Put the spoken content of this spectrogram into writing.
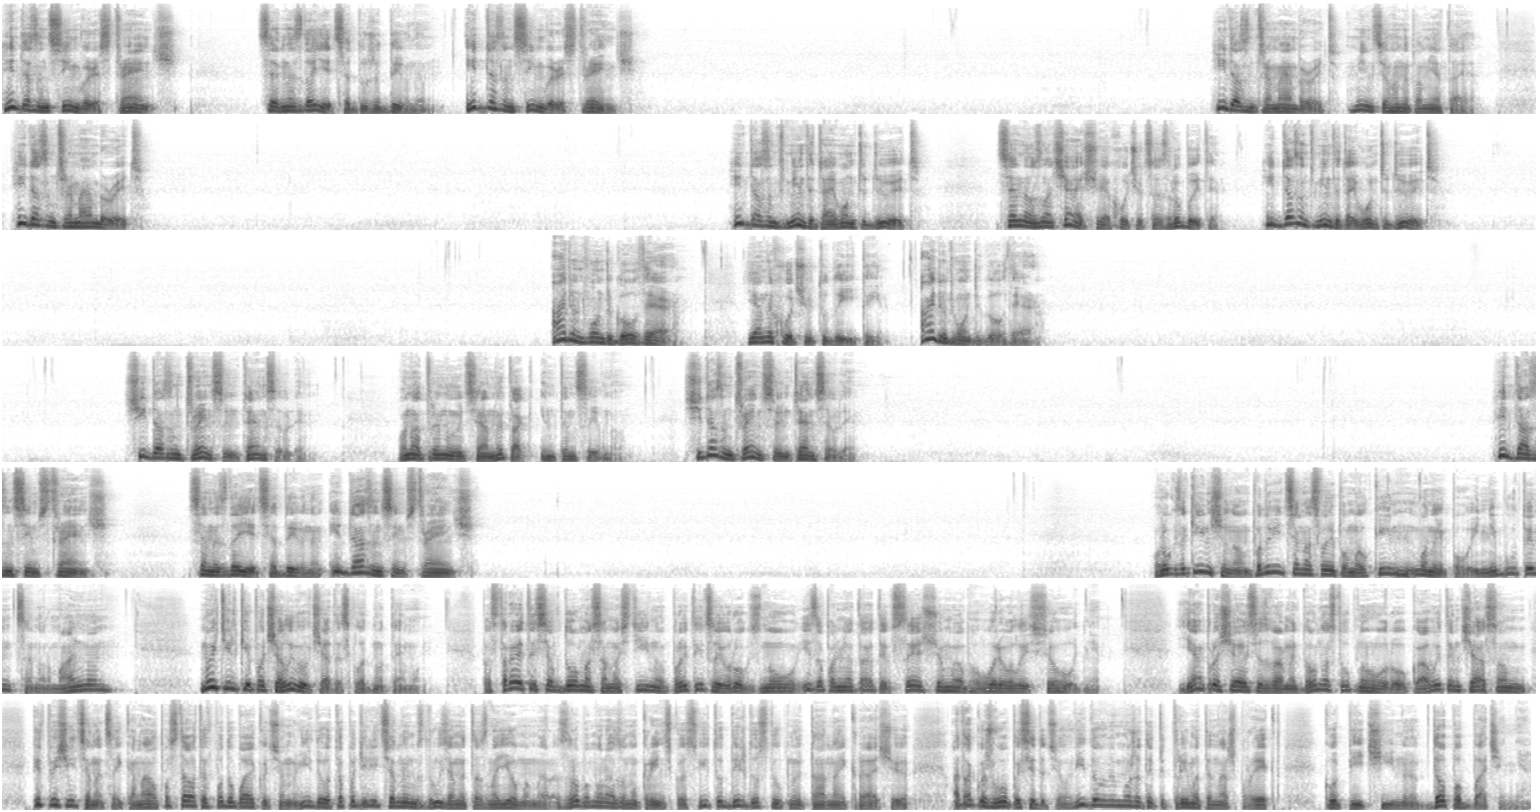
It doesn't seem very strange. Це не здається дуже дивним. It doesn't seem very strange. He doesn't remember it. Він цього не пам'ятає. He doesn't remember it. It doesn't mean that I want to do it. Це не означає, що я хочу це зробити. It doesn't mean that I want to do it. I don't want to go there. Я не хочу туди йти. I don't want to go there. She doesn't train so intensively. Вона тренується не так інтенсивно. She doesn't train so intensively. It doesn't seem strange. Це не здається дивним. It doesn't seem strange. Урок закінчено. Подивіться на свої помилки, вони повинні бути, це нормально. Ми тільки почали вивчати складну тему. Постарайтеся вдома самостійно пройти цей урок знову і запам'ятати все, що ми обговорювали сьогодні. Я прощаюся з вами до наступного уроку, а ви тим часом підпишіться на цей канал, поставте вподобайку цьому відео та поділіться ним з друзями та знайомими. Зробимо разом українську освіту більш доступною та найкращою. А також в описі до цього відео ви можете підтримати наш проєкт копійчиною. До побачення!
